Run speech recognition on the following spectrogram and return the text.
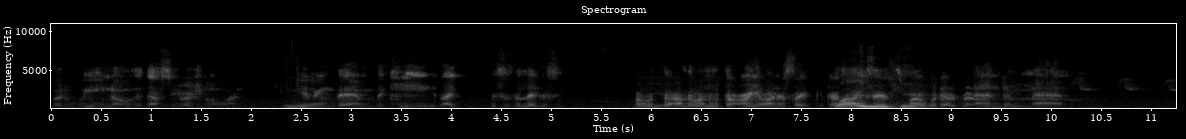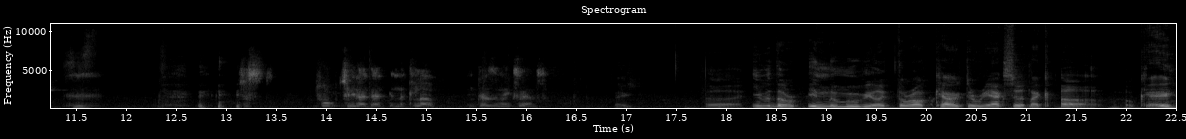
but we know that that's the original one, Yeah. giving them the key. Like this is the legacy. But with the other one, with the Arnie one, it's like it Why are you sense. Why would a random man? Just talk to you like that in the club. It doesn't make sense. Like, uh, even the in the movie, like the Rock character reacts to it like, uh, okay,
